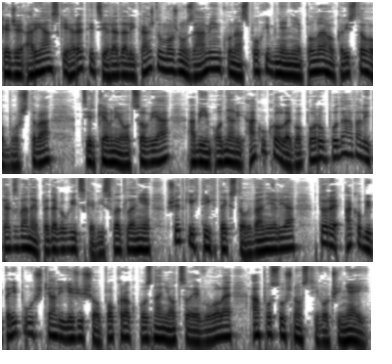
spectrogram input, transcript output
Keďže ariánsky heretici hľadali každú možnú zámienku na spochybnenie plného Kristovho božstva, Cirkevní otcovia, aby im odňali akúkoľvek oporu, podávali tzv. pedagogické vysvetlenie všetkých tých textov Evanielia, ktoré akoby pripúšťali Ježišov pokrok poznanie otcovej vôle a poslušnosti voči nej.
